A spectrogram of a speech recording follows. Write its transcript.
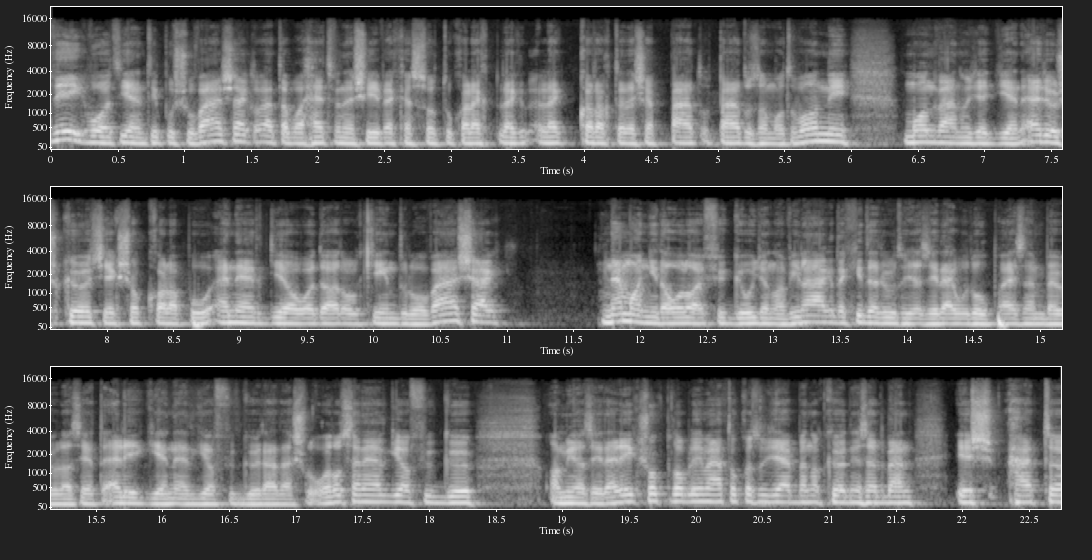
Rég volt ilyen típusú válság, általában a 70-es évekhez szoktuk a leg, leg, legkarakteresebb párhuzamot vonni, mondván, hogy egy ilyen erős költség sok alapú energia oldalról kiinduló válság, nem annyira olajfüggő ugyan a világ, de kiderült, hogy azért Európa ezen belül azért eléggé energiafüggő, ráadásul orosz energiafüggő, ami azért elég sok problémát okoz ugye ebben a környezetben, és hát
